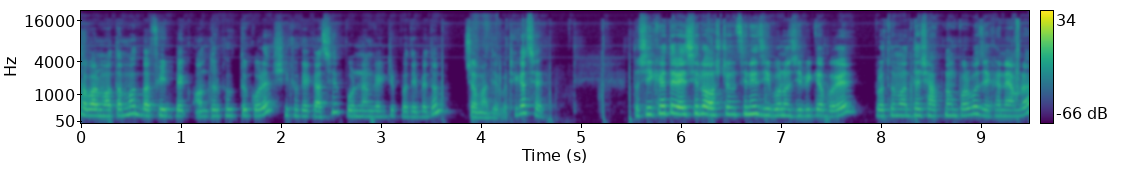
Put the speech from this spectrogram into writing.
সবার মতামত বা ফিডব্যাক অন্তর্ভুক্ত করে শিক্ষকের কাছে পূর্ণাঙ্গ একটি প্রতিবেদন জমা দেব, ঠিক আছে? তো শিক্ষার্থীর এই ছিল অষ্টম শ্রেণি জীবন ও জীবিকা বইয়ের প্রথম অধ্যায়, সাত নং পর্ব, যেখানে আমরা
